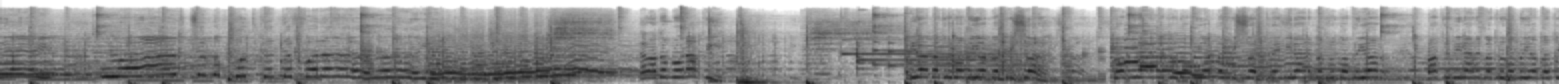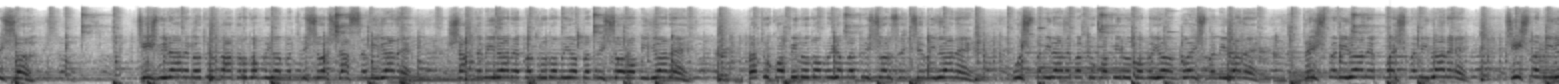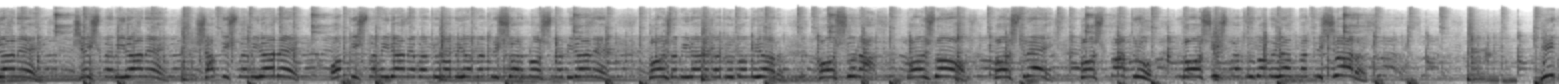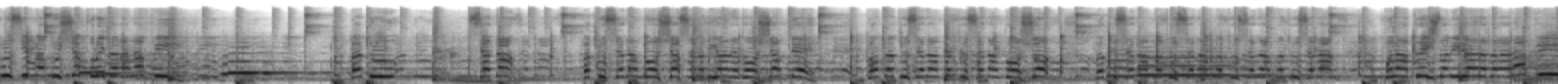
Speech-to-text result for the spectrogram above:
Oaf, ce nu pot căde fără De la domnul Napi Milioane pentru domnul Ion Petrișor 2 milioane pentru domnul Ion Petrișor 3 milioane pentru domnul Ion. 4 milioane pentru domnul Ion Petrișor 5 milioane pentru tatăl domnului Ion Petrișor 6 milioane. 7 milioane pentru domnul Ion Petrișor 8 milioane pentru copilul domnului Ion Petrișor 10 milioane 11 milioane pentru copilul domnului Ion 12 milioane 13 milioane 14 milioane 15 milioane 16 milioane 17 milioane 18 milioane pentru domnul Ion Petrișor 19 milioane 20 de milioane pentru domnul Ion 21 22 23 24 25 pentru domnul Ion Petrișor. Inclusiv pentru șeful lui de la NAPI Pentru Sedan Pentru Sedan 26 de milioane 27 Tot pentru Sedan, pentru Sedan 28 Pentru Sedan, pentru Sedan, pentru Sedan, pentru Sedan. Până la 30 de milioane de la NAPI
